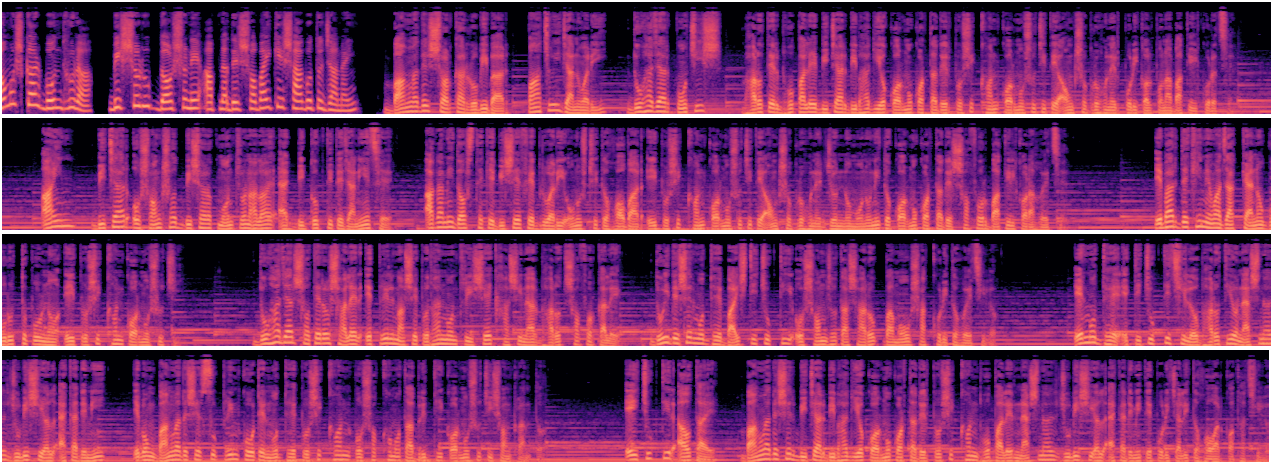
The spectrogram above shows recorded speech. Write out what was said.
নমস্কার বন্ধুরা, বিশ্বরূপ দর্শনে আপনাদের সবাইকে স্বাগত জানাই। বাংলাদেশ সরকার রবিবার, পাঁচই জানুয়ারি দু হাজার পঁচিশ, ভারতের ভোপালে বিচার বিভাগীয় কর্মকর্তাদের প্রশিক্ষণ কর্মসূচিতে অংশগ্রহণের পরিকল্পনা বাতিল করেছে। আইন, বিচার ও সংসদ বিষয়ক মন্ত্রণালয় এক বিজ্ঞপ্তিতে জানিয়েছে, আগামী দশ থেকে বিশে ফেব্রুয়ারি অনুষ্ঠিত হবার এই প্রশিক্ষণ কর্মসূচিতে অংশগ্রহণের জন্য মনোনীত কর্মকর্তাদের সফর বাতিল করা হয়েছে। এবার দেখে নেওয়া যাক কেন গুরুত্বপূর্ণ এই প্রশিক্ষণ কর্মসূচি। দু হাজার সতেরো সালের এপ্রিল মাসে প্রধানমন্ত্রী শেখ হাসিনার ভারত সফরকালে দুই দেশের মধ্যে বাইশটি চুক্তি ও সমঝোতা স্মারক বা মৌ স্বাক্ষরিত হয়েছিল। এর মধ্যে একটি চুক্তি ছিল ভারতীয় ন্যাশনাল জুডিশিয়াল একাডেমি এবং বাংলাদেশের সুপ্রিম কোর্টের মধ্যে প্রশিক্ষণ ও সক্ষমতা বৃদ্ধি কর্মসূচি সংক্রান্ত। এই চুক্তির আওতায় বাংলাদেশের বিচার বিভাগীয় কর্মকর্তাদের প্রশিক্ষণ ভোপালের ন্যাশনাল জুডিশিয়াল একাডেমিতে পরিচালিত হওয়ার কথা ছিল।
